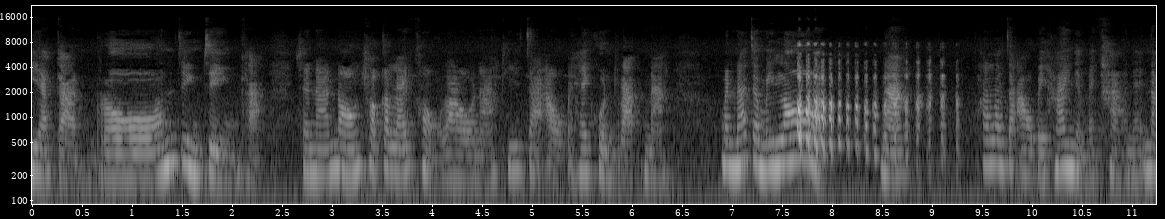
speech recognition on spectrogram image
มีอากาศร้อนจริงๆค่ะ ฉะนั้นน้องช็อกโกแลตของเรานะ ที่จะเอาไปให้คนรักนะ มันน่าจะไม่รอดนะ ถ้าเราจะเอาไปให้เนี่ยแม่ค้าแนะน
